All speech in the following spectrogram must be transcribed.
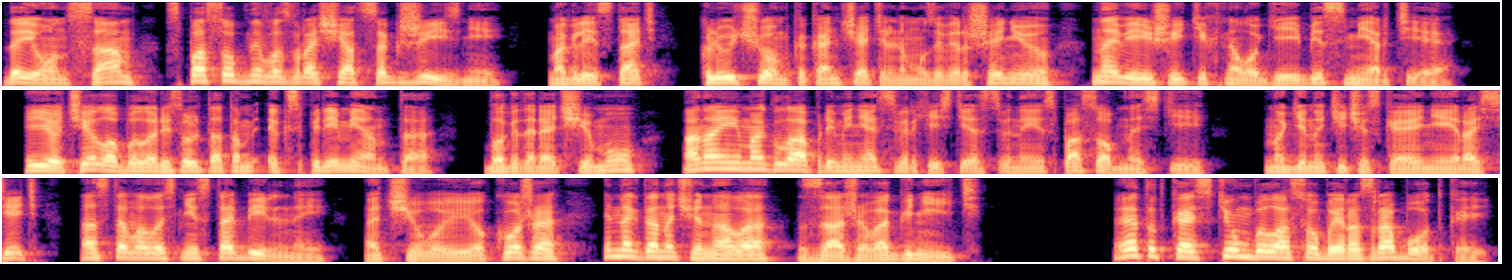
да и он сам, способный возвращаться к жизни, могли стать ключом к окончательному завершению новейшей технологии бессмертия. Ее тело было результатом эксперимента, благодаря чему она и могла применять сверхъестественные способности, но генетическая нейросеть оставалась нестабильной, отчего ее кожа иногда начинала заживо гнить. Этот костюм был особой разработкой,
